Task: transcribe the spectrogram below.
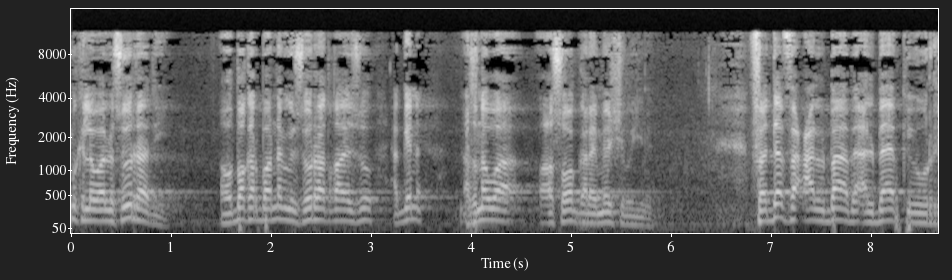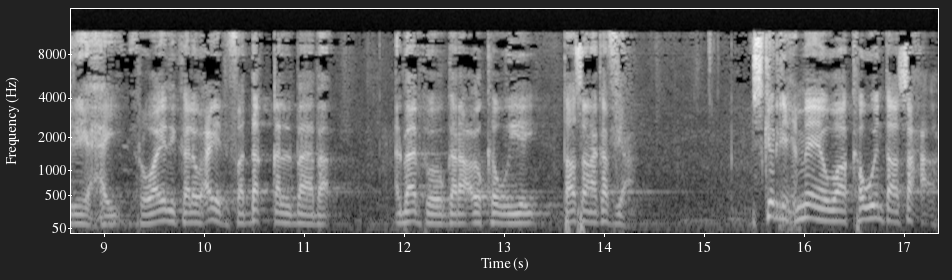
markii la soo raadiyey abubakar baa nabiga soo raad qaadayso xaggeen asna waa soo galay meeshii buu yimid. Fadafaca albaaba albaabkii uu riixay. Riwaayadii kale waxay yidhi fadaqa albaaba. Albaabkii uu garaaco kawiyey taasaana ka fiican. Iska riixmee waa kawintaa saxa ah.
